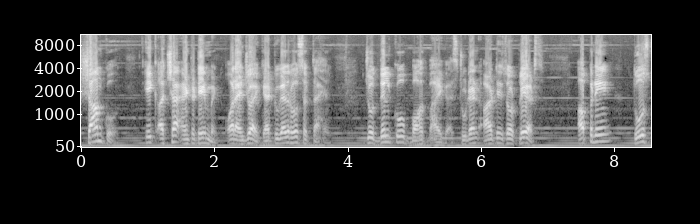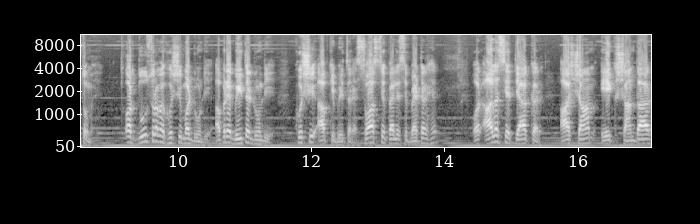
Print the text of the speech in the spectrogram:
शाम को एक अच्छा एंटरटेनमेंट और एंजॉय गेट टुगेदर हो सकता है, जो दिल को बहुत भाएगा। स्टूडेंट आर्टिस्ट और प्लेयर्स अपने दोस्तों में और दूसरों में खुशी मत ढूंढिए, अपने भीतर ढूंढिए। खुशी आपके भीतर है। स्वास्थ्य पहले से बेटर है और आलस्य त्याग कर आज शाम एक शानदार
